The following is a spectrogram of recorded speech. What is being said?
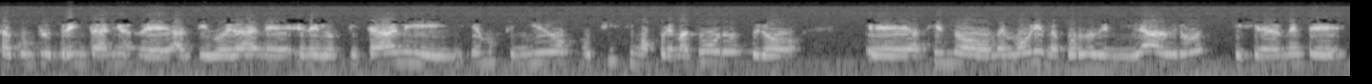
ya cumplo 30 años de antigüedad en, el hospital y hemos tenido muchísimos prematuros, pero eh, haciendo memoria me acuerdo de Milagros, que generalmente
